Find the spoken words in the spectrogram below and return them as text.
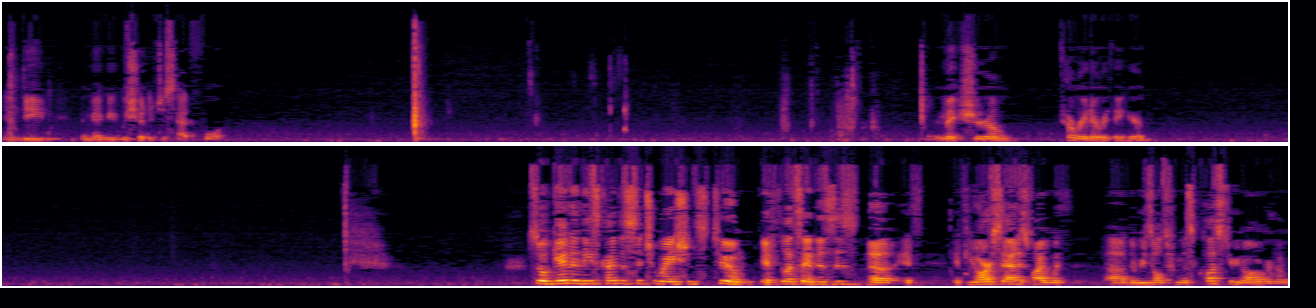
Indeed, maybe we should have just had four. Make sure I'm covering everything here. So again, in these kinds of situations too, if let's say this is the, if, if you are satisfied with uh, the results from this clustering algorithm,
